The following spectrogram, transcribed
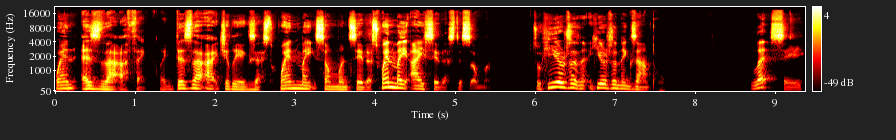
When is that a thing? Like, does that actually exist? When might someone say this? When might I say this to someone? So, here's, a, here's an example. Let's say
